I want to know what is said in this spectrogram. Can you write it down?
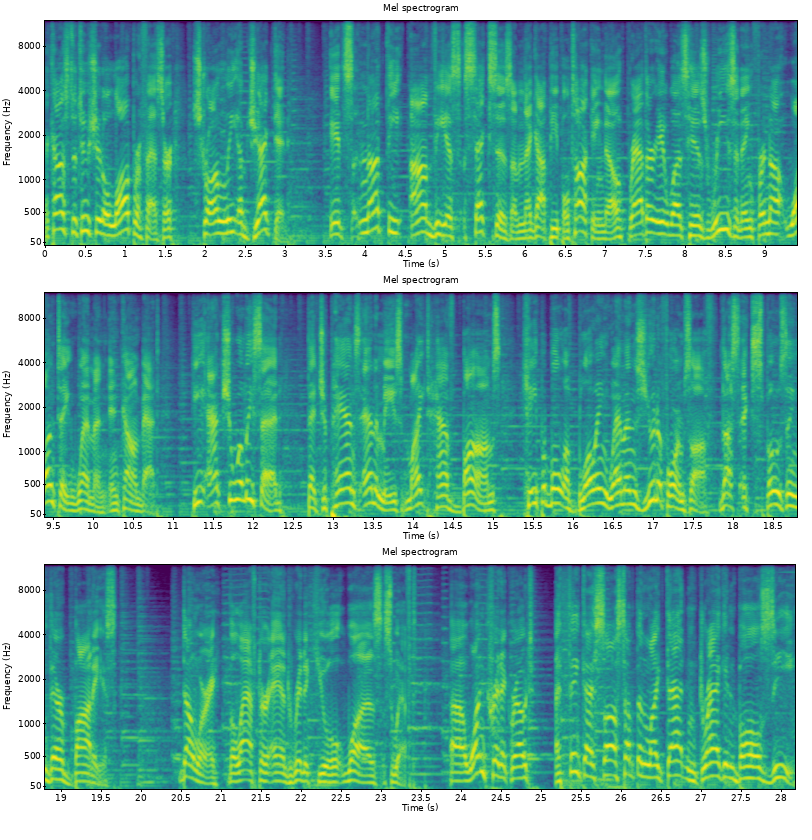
a constitutional law professor strongly objected it's not the obvious sexism that got people talking, though. Rather, it was his reasoning for not wanting women in combat. He actually said that Japan's enemies might have bombs capable of blowing women's uniforms off, thus exposing their bodies. Don't worry, the laughter and ridicule was swift. Uh, one critic wrote, I think I saw something like that in Dragon Ball Z.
